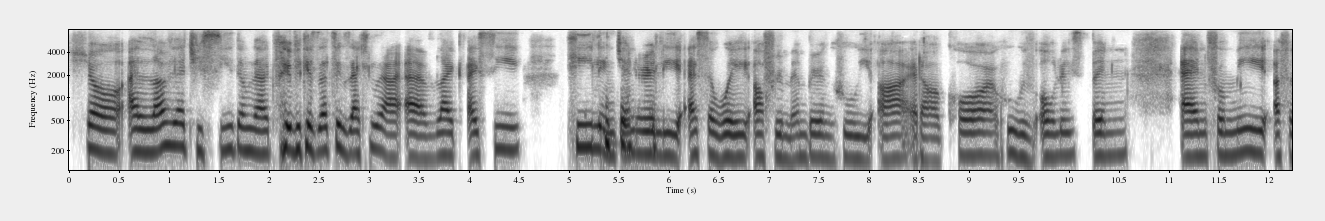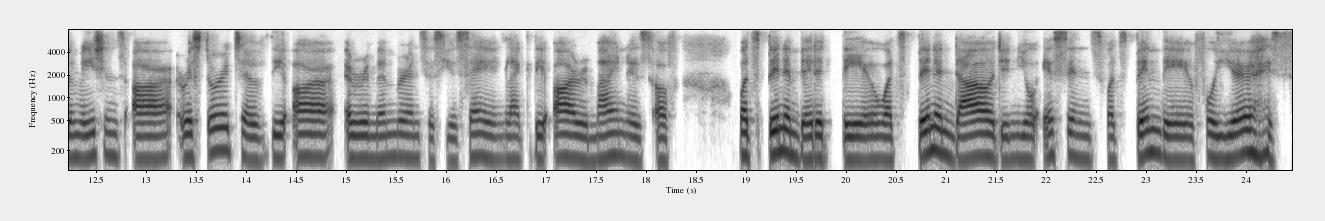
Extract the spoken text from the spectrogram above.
Sure. I love that you see them that way because that's exactly where I am. Like I see healing generally as a way of remembering who we are at our core, who we've always been. And for me, affirmations are restorative. They are a remembrance, as you're saying, like they are reminders of what's been embedded there, what's been endowed in your essence, what's been there for years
